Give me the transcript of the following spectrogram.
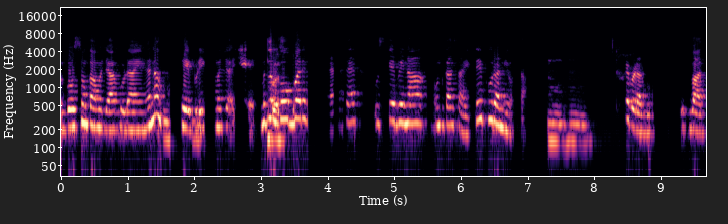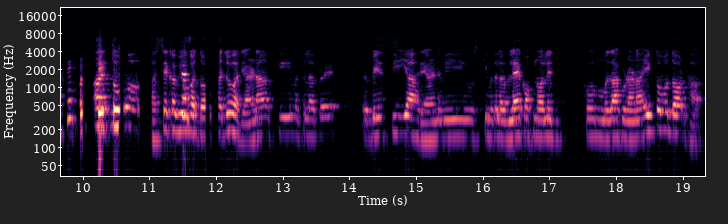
गोसों का मज़ाक उड़ाएँ है ना। फेफड़ी का मज़ाक ये मतलब गोबर ऐसा है उसके बिना उनका साहित्य पूरा नहीं होता। हम्म, हम्म। बड़ा इस बात से। और तो हास्य कवियों का दौर था जो हरियाणा की मतलब बेजती या हरियाणवी उसकी मतलब लैक ऑफ़ नॉलेज को मज़ाक उड़ाना एक तो वो दौर था।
